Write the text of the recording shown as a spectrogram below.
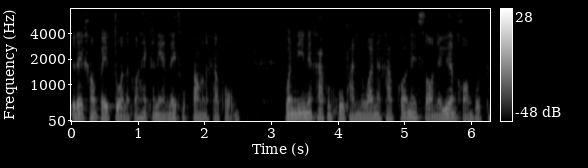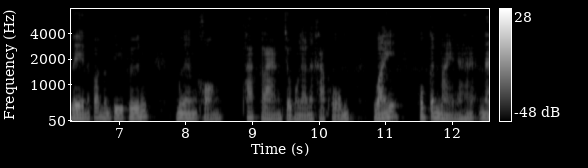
จะได้เข้าไปตรวจแล้วก็ให้คะแนนได้ถูกต้องนะครับ ผม วันนี้นะครับคุณครูพันนวันนะครับ ก็ได้สอนในเรื่องของบทเพลงแล้วก็ดนตรีพื้นเมืองของภาคกลางจบลงแล้วนะครับ ผมไว้พบกันใหม่นะฮะใน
